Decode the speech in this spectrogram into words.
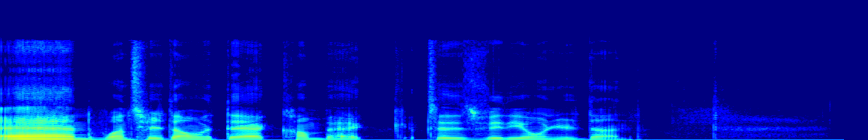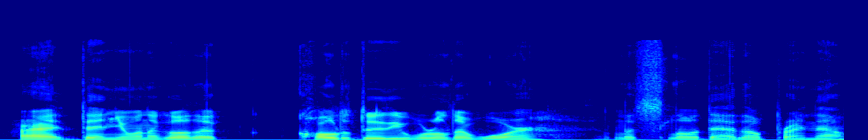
and once you're done with that come back to this video when you're done. Alright, then you want to go to Call of Duty World at War. Let's load that up right now.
